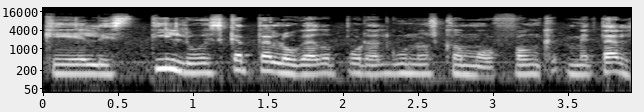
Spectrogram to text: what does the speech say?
que el estilo es catalogado por algunos como funk metal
